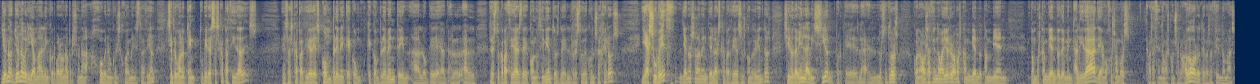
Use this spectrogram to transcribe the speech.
Yo, no, yo no vería mal incorporar a una persona joven a un Consejo de Administración, siempre cuando tuviera esas capacidades, esas capacidades que, complementen a lo que, al, resto de capacidades de conocimientos del resto de consejeros y a su vez, ya no solamente las capacidades y los conocimientos, sino también la visión, porque nosotros cuando vamos haciendo mayores vamos cambiando también, vamos cambiando de mentalidad y a lo mejor somos te vas haciendo más conservador o te vas haciendo más...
